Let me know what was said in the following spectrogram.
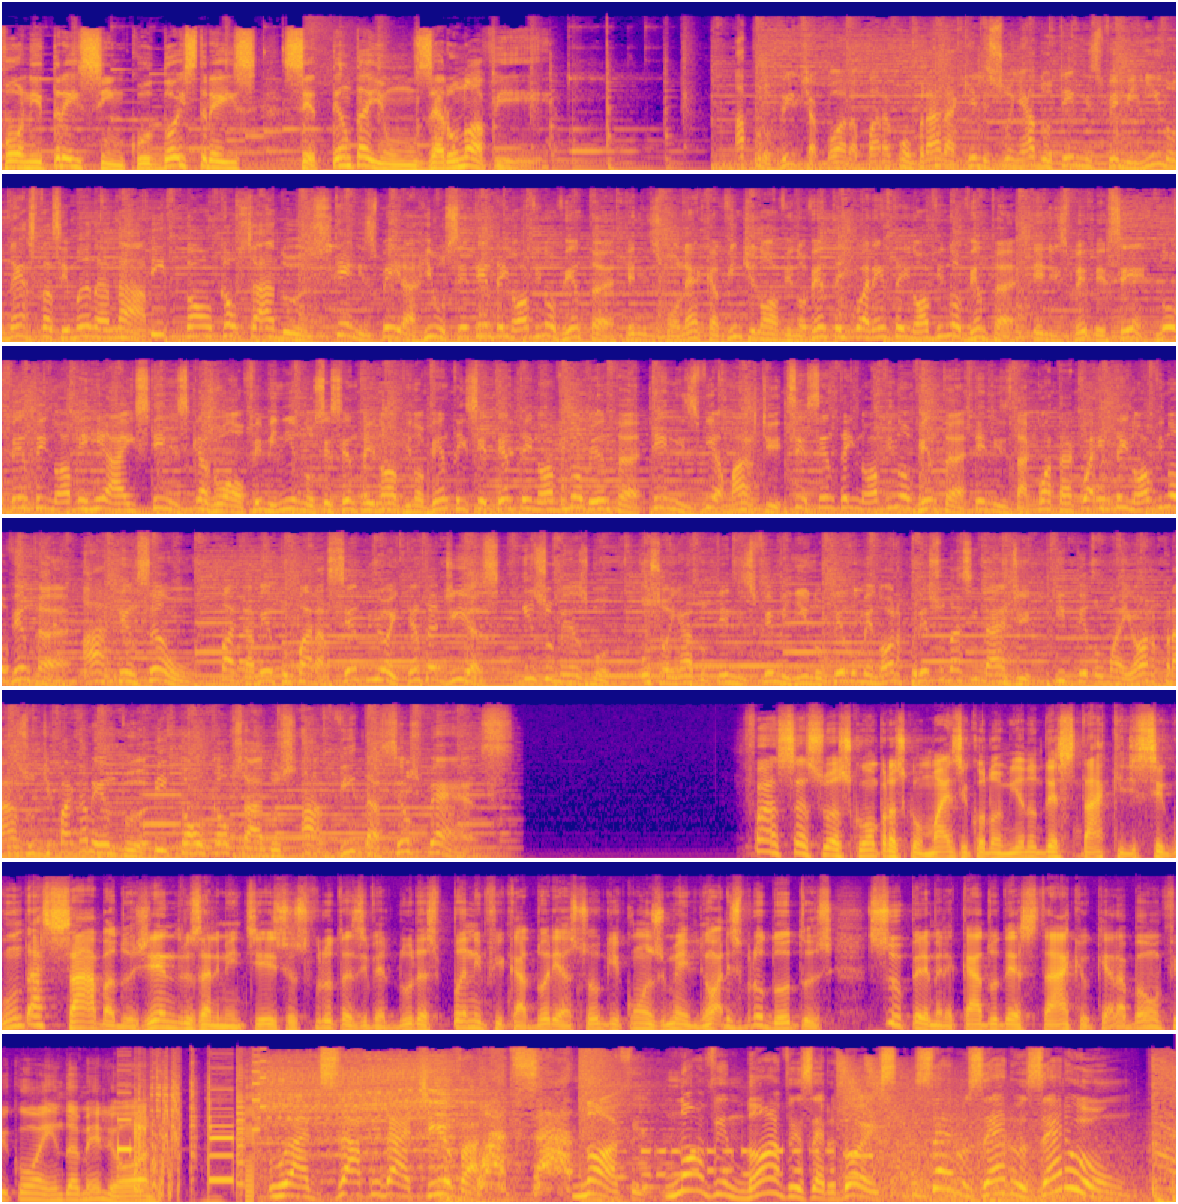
fone 3523 7109. Aproveite agora para comprar aquele sonhado tênis feminino nesta semana na Pitol Calçados. Tênis Beira Rio 79,90. Tênis Moleca 29,90 e 49,90. Tênis BBC 99 reais. Tênis Casual Feminino 69,90 e 79,90. Tênis Via Marte 69,90. Tênis Dakota 49,90. Atenção! Pagamento para 180 dias. Isso mesmo, o sonhado tênis feminino pelo menor preço da cidade e pelo maior prazo de pagamento. Pitol Calçados, a vida a seus pés. Faça suas compras com mais economia no destaque de segunda a sábado. Gêneros alimentícios, frutas e verduras, panificador e açougue com os melhores produtos. Supermercado Destaque, o que era bom ficou ainda melhor. WhatsApp da Ativa. WhatsApp 999020001.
